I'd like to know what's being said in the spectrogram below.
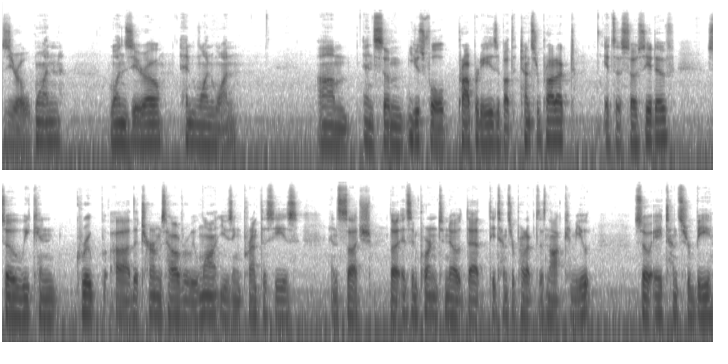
0, 1, 1, 0, and 1, 1 um, and some useful properties about the tensor product. It's associative, so we can group uh, the terms however we want using parentheses and such. But it's important to note that the tensor product does not commute. So A tensor B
